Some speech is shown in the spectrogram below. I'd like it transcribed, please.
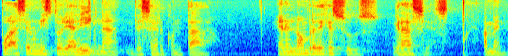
pueda ser una historia digna de ser contada. En el nombre de Jesús, gracias. Amén.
